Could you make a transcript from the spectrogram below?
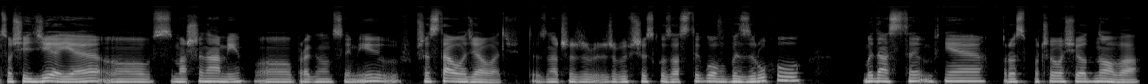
co się dzieje z maszynami pragnącymi, przestało działać. To znaczy, żeby, wszystko zastygło w bezruchu, by następnie rozpoczęło się od nowa.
